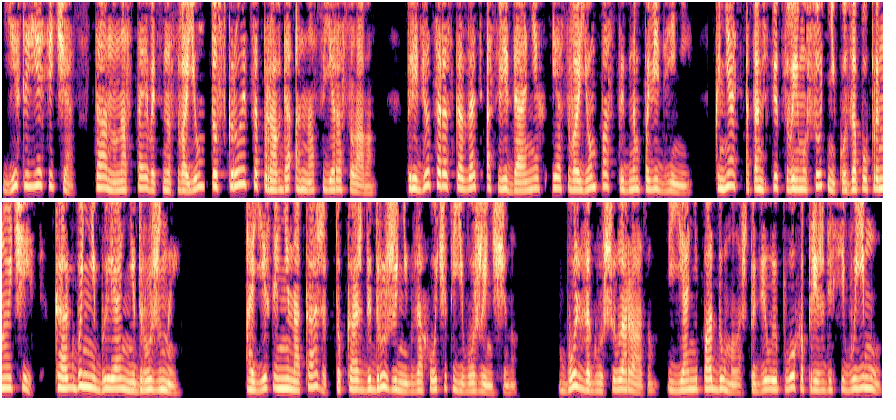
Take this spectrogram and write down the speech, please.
Если я сейчас стану настаивать на своем, то вскроется правда о нас с Ярославом. Придется рассказать о свиданиях и о своем постыдном поведении. Князь отомстит своему сотнику за попранную честь, как бы ни были они дружны. А если не накажет, то каждый дружинник захочет его женщину. Боль заглушила разум, и я не подумала, что делаю плохо прежде всего ему.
